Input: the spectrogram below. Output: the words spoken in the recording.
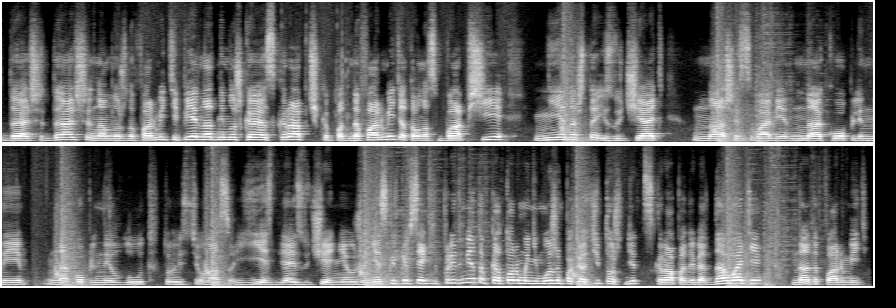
Дальше, дальше. Нам нужно фармить. Теперь надо немножко скрабчика поднафармить, а то у нас вообще не на что изучать наши с вами накопленные, накопленный лут. То есть у нас есть для изучения уже несколько всяких предметов, которые мы не можем пока изучить, потому что нет скрапа. Ребят, давайте, надо фармить.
